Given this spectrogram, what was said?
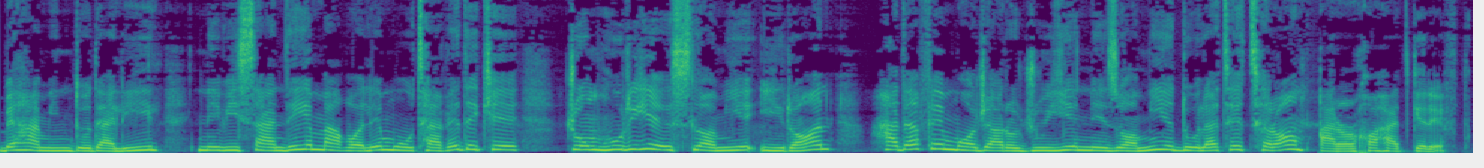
به همین دو دلیل نویسنده مقاله معتقده که جمهوری اسلامی ایران هدف ماجراجویی نظامی دولت ترامپ قرار خواهد گرفت.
